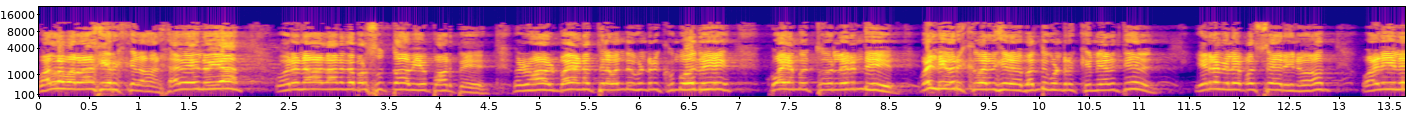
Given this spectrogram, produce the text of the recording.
வல்லவராக இருக்கிறார். ஹலேலுயா ஒரு நாள் நான் அந்த பரிசுத்தாவியை ஒரு நாள் பயணத்தில் வந்து கொண்டிருக்கும் போது கோயம்புத்தூர்ல இருந்து வள்ளியூருக்கு வருகிற வந்து கொண்டிருக்கும் நேரத்தில் இரவில பஸ் ஏறினோம். வழியில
